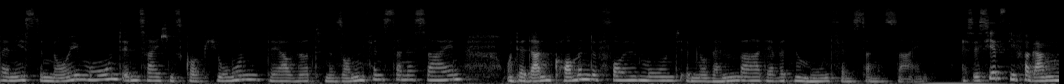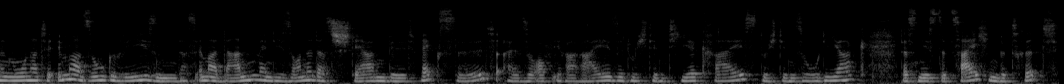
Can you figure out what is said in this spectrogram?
Der nächste Neumond im Zeichen Skorpion, der wird eine Sonnenfinsternis sein. Und der dann kommende Vollmond im November, der wird eine Mondfinsternis sein. Es ist jetzt die vergangenen Monate immer so gewesen, dass immer dann, wenn die Sonne das Sternbild wechselt, also auf ihrer Reise durch den Tierkreis, durch den Zodiac, das nächste Zeichen betritt,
